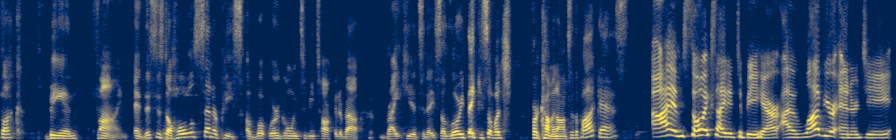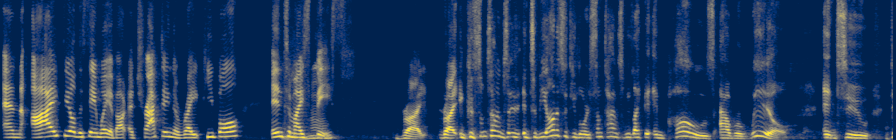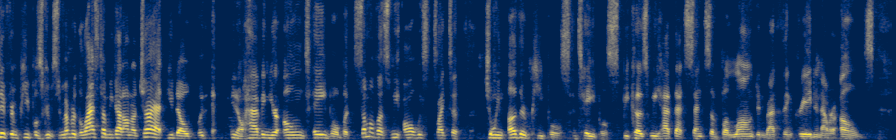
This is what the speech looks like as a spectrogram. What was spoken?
Fuck Being Fine. And this is the whole centerpiece of what we're going to be talking about right here today. So, Lori, thank you so much for coming on to the podcast. I am so excited to be here. I love your energy. And I feel the same way about attracting the right people into my mm-hmm. space. Right, right. Because sometimes, and to be honest with you, Lori, sometimes we like to impose our will into different people's groups. Remember the last time we got on a chat, you know, you know, having your own table, but some of us we always like to join other people's tables because we have that sense of belonging rather than creating our own.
